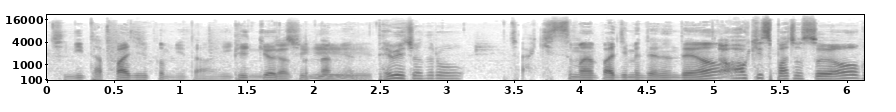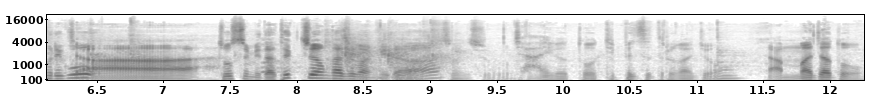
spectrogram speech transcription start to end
진이 다 빠질 겁니다. 이 경기가 끝나면 비껴치기 대회전으로 자 키스만 빠지면 되는데요. 어, 키스 빠졌어요. 그리고 자, 좋습니다. 득점 가져갑니다. 그래요. 선수. 자 이것도 디펜스 들어가죠. 안 맞아도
